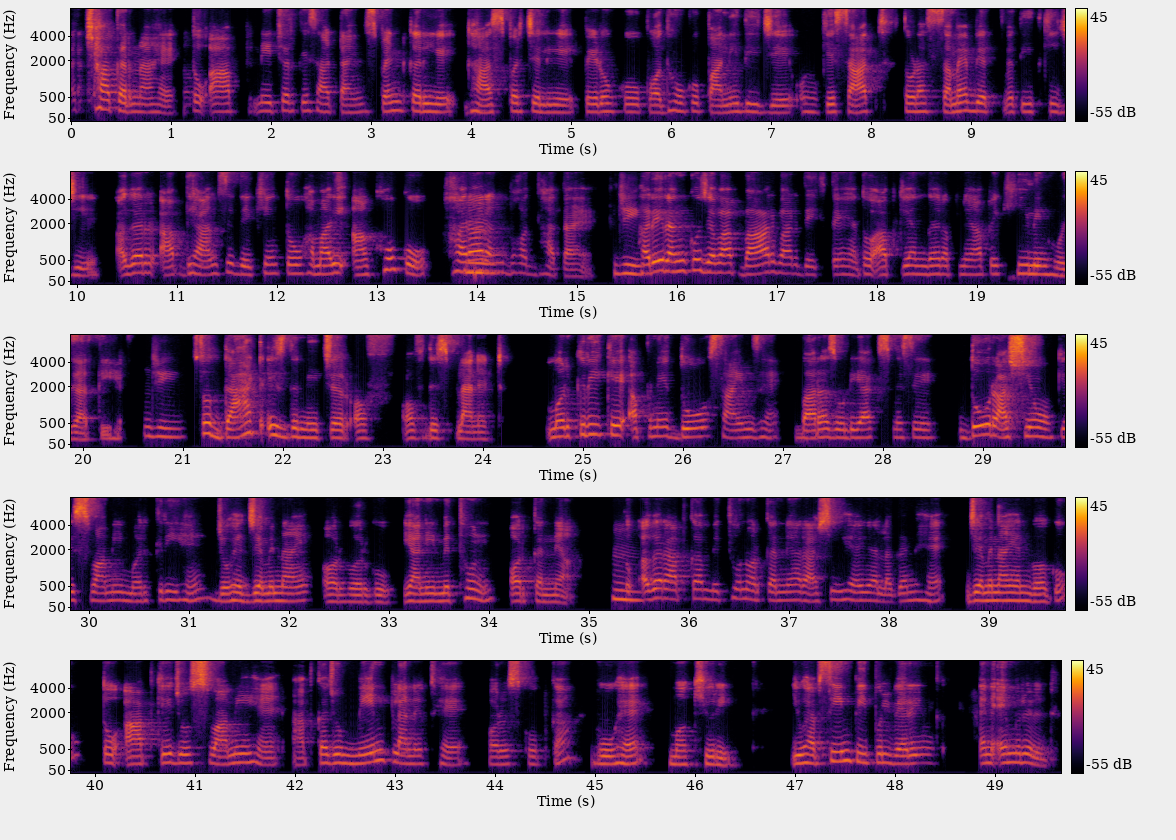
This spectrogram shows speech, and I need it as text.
अच्छा करना है तो आप नेचर के साथ टाइम स्पेंड करिए घास पर चलिए पेड़ों को पौधों को पानी दीजिए उनके साथ थोड़ा समय व्यतीत कीजिए। अगर आप ध्यान से देखें तो हमारी आँखों को हरा हम्म। रंग बहुत भाता है। जी। हरे रंग को जब आप बार बार देखते हैं तो आपके अंदर अपने आप एक हीलिंग हो जाती है। जी। So that is the nature of of this planet Mercury के अपने दो साइंस हैं बारह जोडियक्स में से दो राशियों के स्वामी मरकरी हैं जो है जेमिनाय और वर्गो यानी मिथुन और कन्या। तो हम्म। अगर आपका मिथुन और कन्या राशि है या लगन है जेमिनाई एंड वर्गो तो आपके जो स्वामी हैं आपका जो मेन प्लैनेट है हॉरोस्कोप का वो है Mercury you have seen people wearing an emerald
